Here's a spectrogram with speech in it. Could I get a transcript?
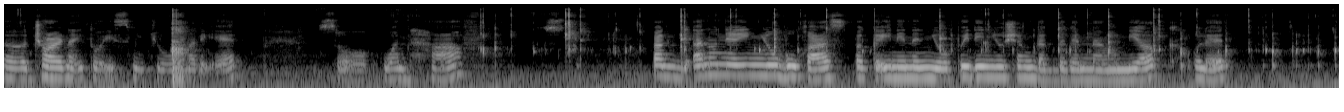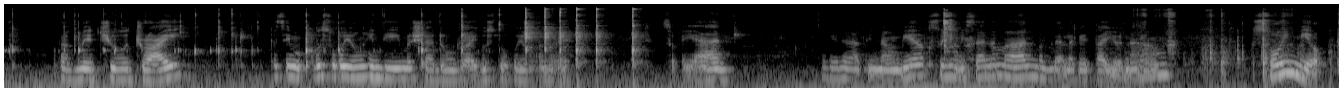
uh, jar na ito is medyo maliit. So, one half. Pag ano ninyo bukas, pag kainin ninyo, pwede nyo siyang dagdagan ng milk ulit. Pag medyo dry. Kasi gusto ko yung hindi masyadong dry. Gusto ko yung ano eh. So, ayan. Lagyan na natin ng milk. So, yung isa naman, maglalagay tayo ng soy milk.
